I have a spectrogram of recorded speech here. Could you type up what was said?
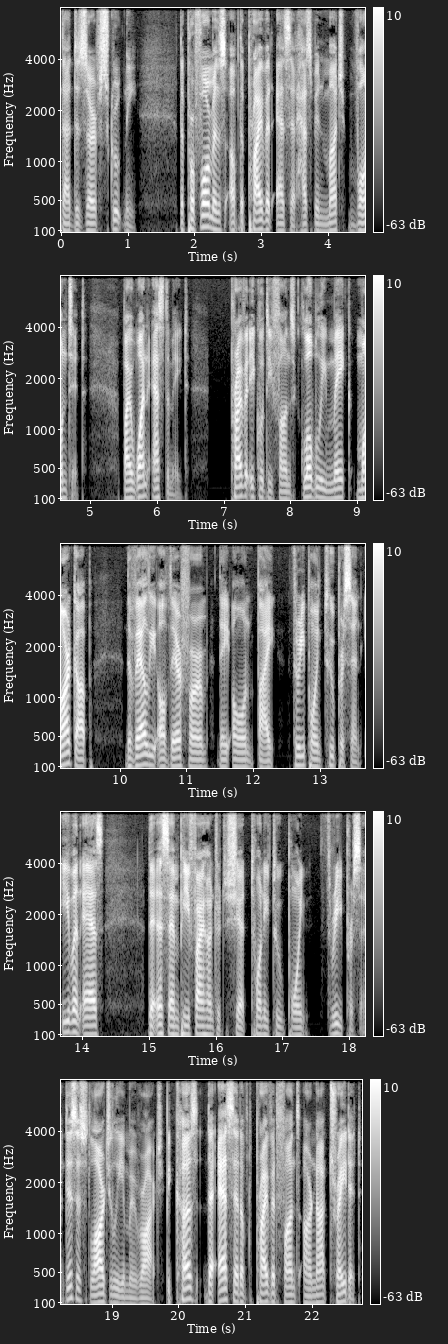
that deserve scrutiny. The performance of the private asset has been much vaunted. By one estimate, private equity funds globally make markup. The value of their firm they own by 3.2%, even as the S&P 500 shed 22.3%. This is largely a mirage because the assets of the private funds are not traded.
